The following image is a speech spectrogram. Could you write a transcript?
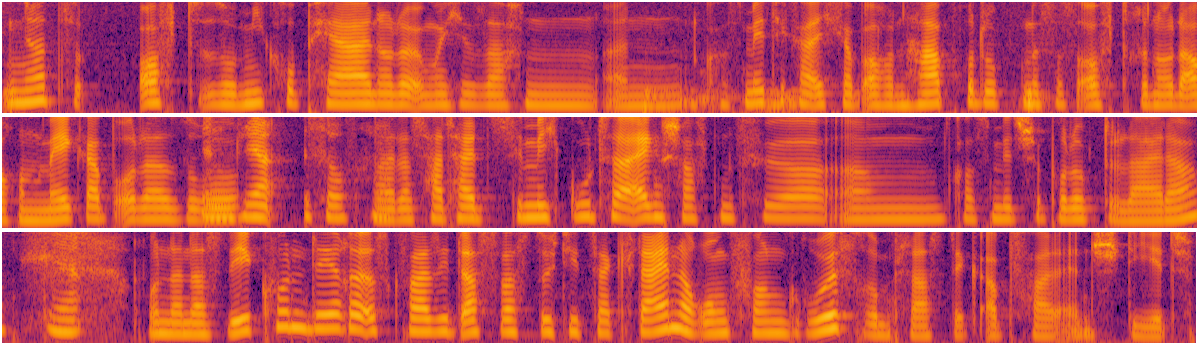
Ja, oft so Mikroperlen oder irgendwelche Sachen in Kosmetika. Ich glaube auch in Haarprodukten ist das oft drin oder auch in Make-up oder so. Ja, ist auch. Weil das hat halt ziemlich gute Eigenschaften für ähm, kosmetische Produkte leider. Ja. Und dann das Sekundäre ist quasi das, was durch die Zerkleinerung von größerem Plastikabfall entsteht.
